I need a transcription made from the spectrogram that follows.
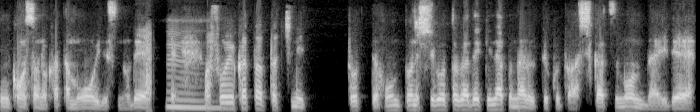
貧困層の方も多いですので、まあ、そういう方たちにとって本当に仕事ができなくなるってことは死活問題で、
